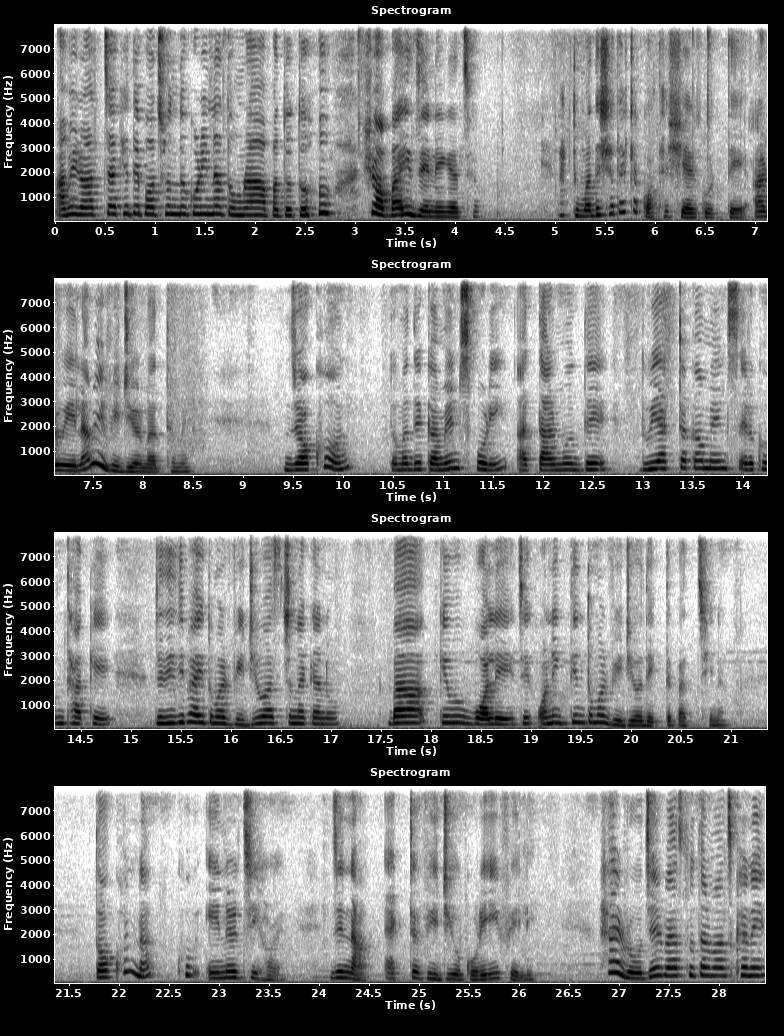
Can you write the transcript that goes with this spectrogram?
আমি রদ চা খেতে পছন্দ করি না, তোমরা আপাতত সবাই জেনে গেছো। আর তোমাদের সাথে একটা কথা শেয়ার করতে আরও এলাম এই ভিডিওর মাধ্যমে। যখন তোমাদের কমেন্টস পড়ি, আর তার মধ্যে দুই একটা কমেন্টস এরকম থাকে যে, দিদি ভাই, তোমার ভিডিও আসছে না কেন? বা কেউ বলে যে অনেক দিন তোমার ভিডিও দেখতে পাচ্ছি না। তখন না, খুব এনার্জি হয় যে, না, একটা ভিডিও করেই ফেলি। হ্যাঁ রোজের ব্যস্ততার মাঝখানে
